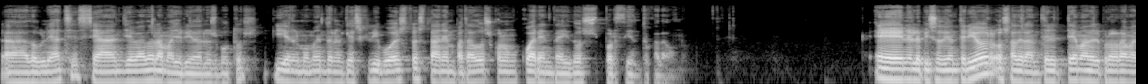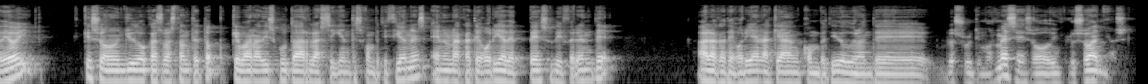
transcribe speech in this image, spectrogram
la WH, se han llevado la mayoría de los votos y en el momento en el que escribo esto están empatados con un 42% cada uno. En el episodio anterior os adelanté el tema del programa de hoy, que son judokas bastante top que van a disputar las siguientes competiciones en una categoría de peso diferente a la categoría en la que han competido durante los últimos meses o incluso años.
